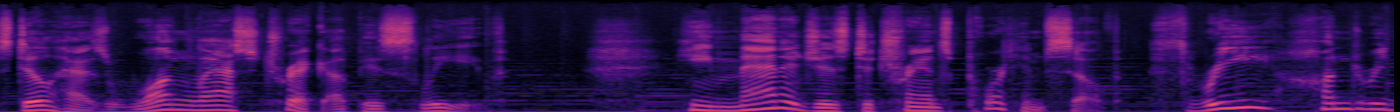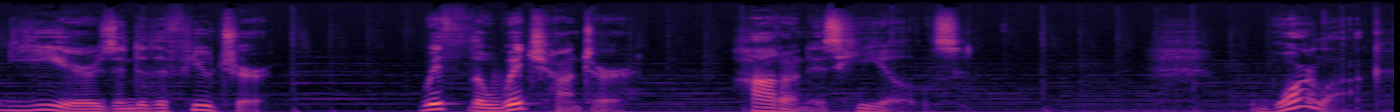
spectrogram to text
still has one last trick up his sleeve. He manages to transport himself 300 years into the future, with the witch hunter hot on his heels. Warlock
